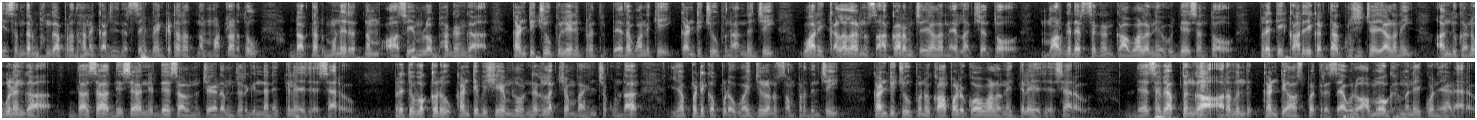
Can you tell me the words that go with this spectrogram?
ఈ సందర్భంగా ప్రధాన కార్యదర్శి వెంకటరత్నం మాట్లాడుతూ డాక్టర్ మునిరత్నం ఆశయంలో భాగంగా కంటి చూపు లేని ప్రతి పేదవానికి కంటి చూపును అందించి వారి కళలను సాకారం చేయాలనే లక్ష్యంతో మార్గదర్శకం కావాలనే ఉద్దేశంతో ప్రతి కార్యకర్త కృషి చేయాలని అందుకు అనుగుణంగా దశ దిశ నిర్దేశాలను చేయడం జరిగిందని తెలియజేశారు. ప్రతి ఒక్కరూ కంటి విషయంలో నిర్లక్ష్యం వహించకుండా ఎప్పటికప్పుడు వైద్యులను సంప్రదించి కంటి చూపును కాపాడుకోవాలని తెలియజేశారు. దేశవ్యాప్తంగా అరవింద్ కంటి ఆసుపత్రి సేవలు అమోఘమని కొనియాడారు.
